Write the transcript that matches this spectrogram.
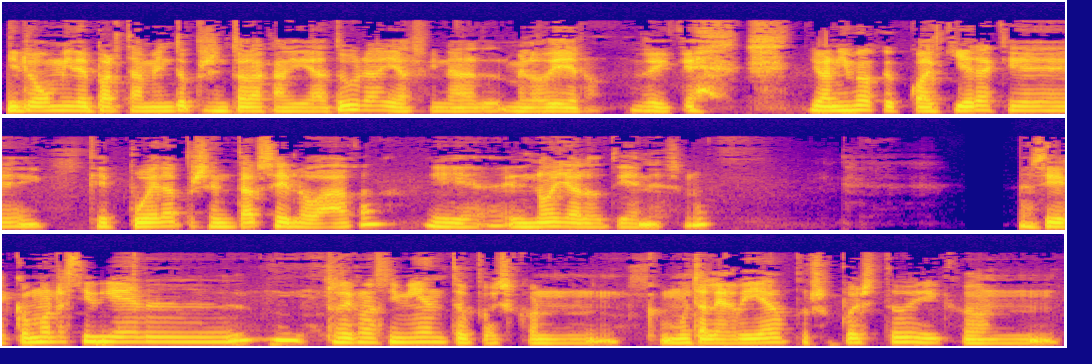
y luego mi departamento presentó la candidatura y al final me lo dieron. Así que yo animo a que cualquiera que, que pueda presentarse lo haga y el no ya lo tienes, ¿no? Así que, ¿cómo recibí el reconocimiento? Pues con, con, mucha alegría, por supuesto, y con,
